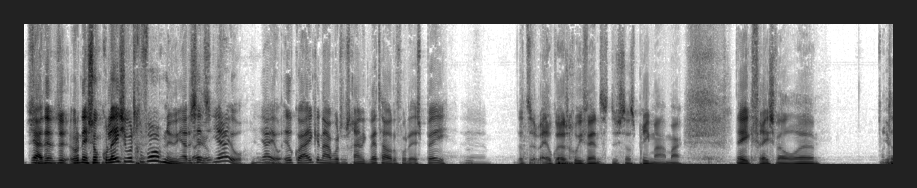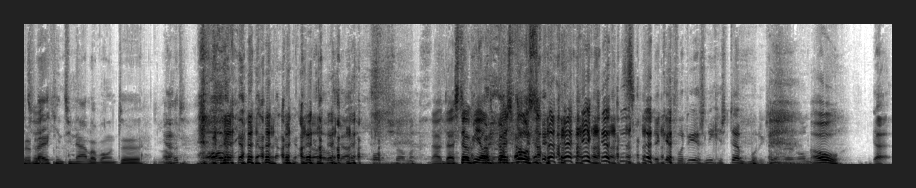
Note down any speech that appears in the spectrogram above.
Ja, de- de- oh nee, zo'n college wordt gevormd nu. Ja, er Ja, zit, joh. ja, joh. ja joh. Ilko Eikenaar wordt waarschijnlijk wethouder voor de SP. Dat is Ilko is een goede vent, dus dat is prima. Maar nee, ik vrees wel... eh, Je bent blij dat je in Tinalo woont, eh Lambert? Oh, nou, ja, godsamme. Nou, daar is het ook niet altijd best bos. Ik heb voor het eerst niet gestemd, moet ik zeggen. Om, oh, Ja,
